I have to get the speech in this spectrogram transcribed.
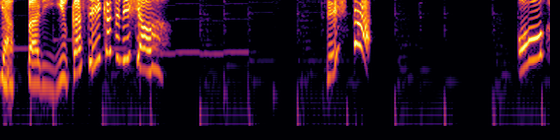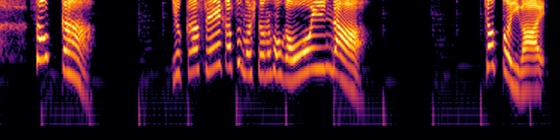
やっぱり床生活でしょうでしたお、そっか。床生活の人の方が多いんだ。ちょっと意外。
